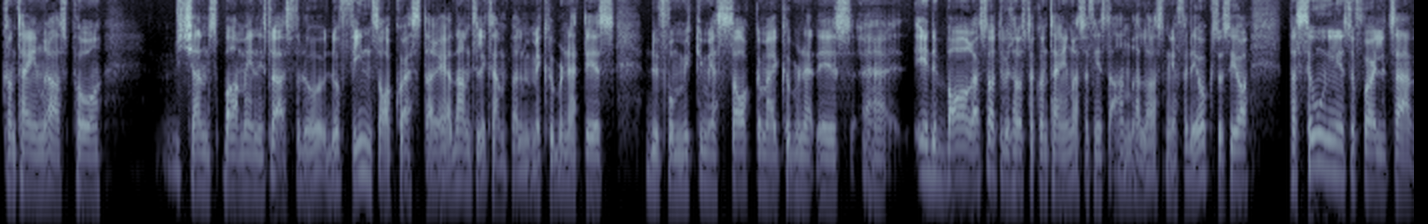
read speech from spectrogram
containrar på känns bara meningslöst för då, då finns AKS där redan till exempel med Kubernetes. Du får mycket mer saker med Kubernetes. Eh, är det bara så att du vill hosta containrar så finns det andra lösningar för det också. Så jag personligen så får jag lite, så här,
